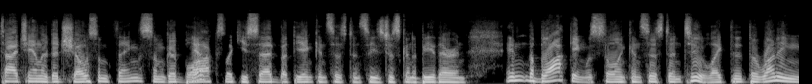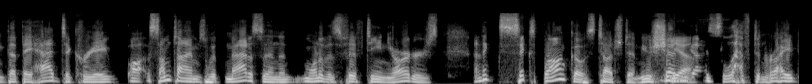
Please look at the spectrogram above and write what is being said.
Ty Chandler did show some things, some good blocks, yeah. like you said, but the inconsistency is just going to be there. And and the blocking was still inconsistent too. Like the, the running that they had to create, uh, sometimes with Mattison, and one of his 15 yarders, I think six Broncos touched him. He was shedding yeah. guys left and right.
